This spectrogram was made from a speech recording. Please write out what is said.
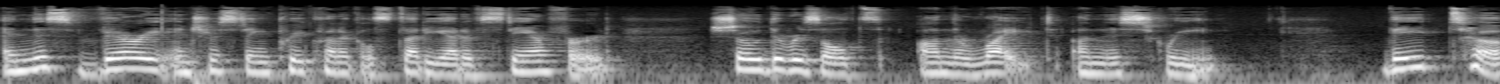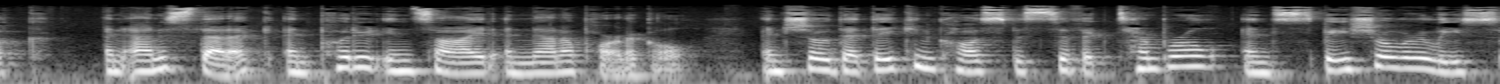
And this very interesting preclinical study out of Stanford showed the results on the right on this screen. They took an anesthetic and put it inside a nanoparticle and showed that they can cause specific temporal and spatial release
